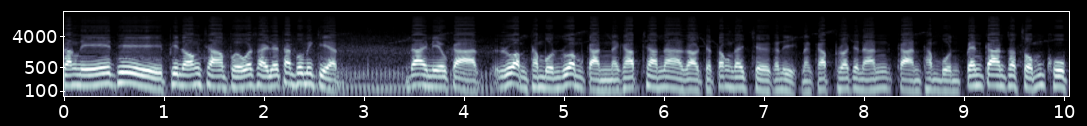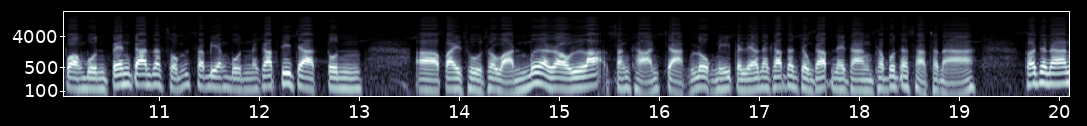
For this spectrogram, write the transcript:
ครั้งนี้ที่พี่น้องชาวอำเภอหัวไสและท่านผู้มีเกียรติ ได้มีโอกาสร่วมทำบุญร่วมกันนะครับ ชาติหน้าเราจะต้องได้เจอกันอีกนะครับ เพราะฉะนั้นการทำบุญเป็นการสะสมคูปองบุญ เป็นการสะสมสเสบียงบุญนะครับ ที่จะตุนไปสู่สวรรค์เมื่อเราละสังขารจากโลกนี้ไปแล้วนะครับท่านชมครับในทางพระพุทธศาสนา เพราะฉะนั้น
